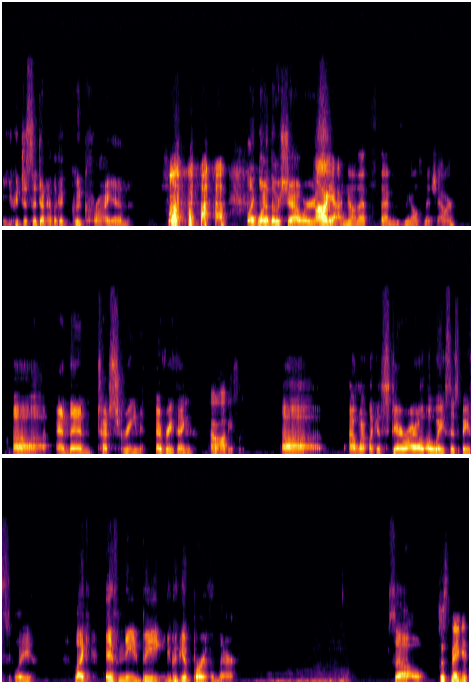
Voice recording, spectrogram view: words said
you could just sit down and have like a good cry in. Like one of those showers. oh yeah, no, that's that is the ultimate shower. Uh and then touch screen everything. Oh, obviously. Uh I want like a sterile oasis basically. Like if need be, you could give birth in there. So, Just make it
